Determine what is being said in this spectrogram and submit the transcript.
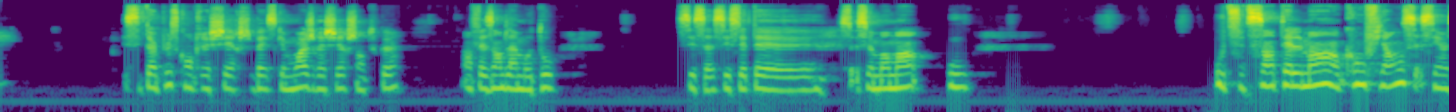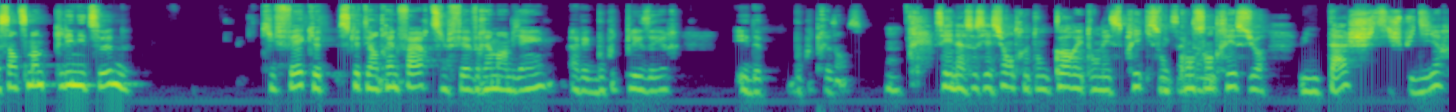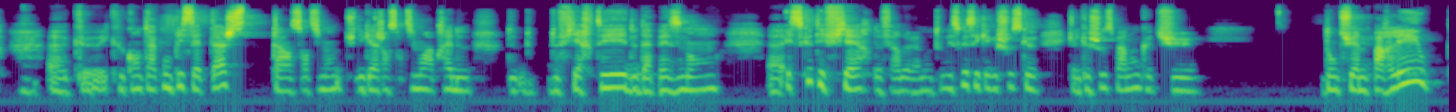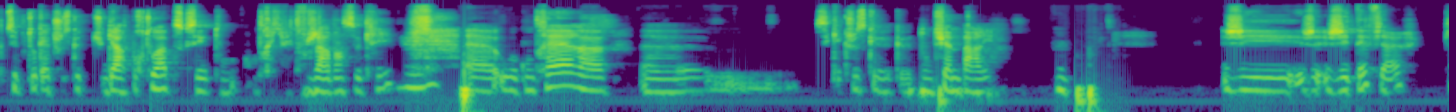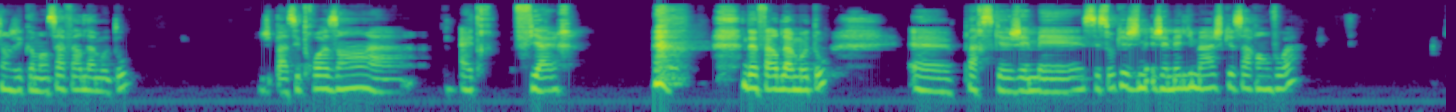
c'est un peu ce qu'on recherche. Ben, ce que moi, je recherche, en tout cas, en faisant de la moto. C'est ça, c'est cette, euh, ce moment où où tu te sens tellement en confiance, c'est un sentiment de plénitude qui fait que ce que tu es en train de faire, tu le fais vraiment bien, avec beaucoup de plaisir et de beaucoup de présence. Mmh. C'est une association entre ton corps et ton esprit qui sont concentrés sur une tâche, si je puis dire, euh, que, et que quand tu accomplis cette tâche, as un sentiment, tu dégages un sentiment après de, de, de, fierté, de d'apaisement. Euh, est-ce que tu es fier de faire de la moto? Est-ce que c'est quelque chose que quelque chose pardon que tu dont tu aimes parler ou c'est plutôt quelque chose que tu gardes pour toi parce que c'est ton ton jardin secret? Euh, ou au contraire euh c'est quelque chose que, dont tu aimes parler hmm. J'étais fière quand j'ai commencé à faire de la moto. J'ai passé trois ans à, être fière de faire de la moto euh, parce que j'aimais, c'est sûr que j'aimais l'image que ça renvoie.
